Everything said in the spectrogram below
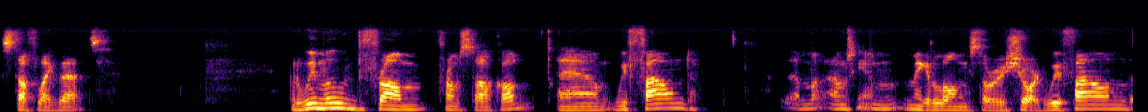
stuff like that. But we moved from from Stockholm. Um, we found. I'm, just going to make a long story short. We found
